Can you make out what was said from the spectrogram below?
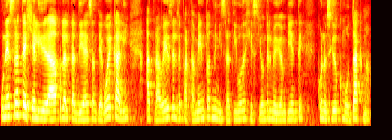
una estrategia liderada por la Alcaldía de Santiago de Cali a través del Departamento Administrativo de Gestión del Medio Ambiente, conocido como DACMA,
